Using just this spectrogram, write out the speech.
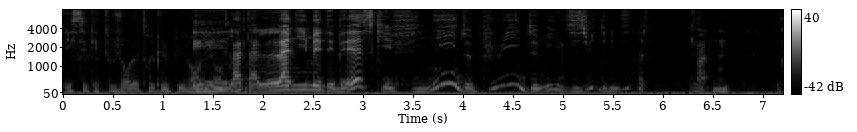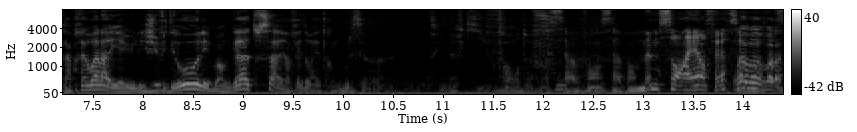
Et c'était toujours le truc le plus vendu. Et là t'as l'animé DBS qui est fini depuis 2018-2019. Ouais. Mhm. Donc après voilà, il y a eu les jeux vidéo, les mangas, tout ça. Et en fait, ouais, Dragon Ball c'est un- une œuvre qui vend de fou. Ça vend, ça vend. Même sans rien faire, ça Ouais, ouais, voilà.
